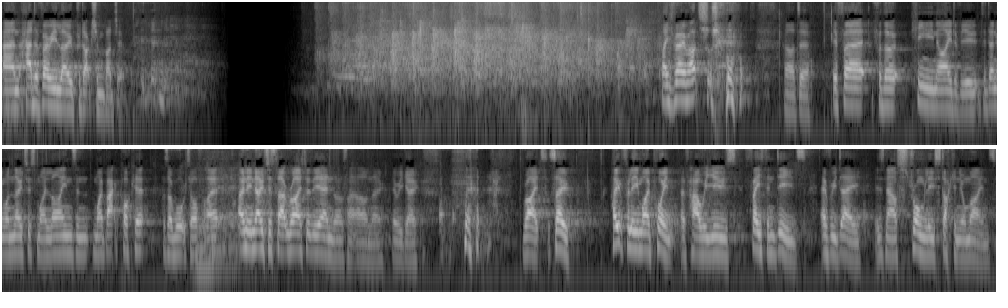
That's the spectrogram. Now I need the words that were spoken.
and had a very low production budget. Thank you very much. oh dear. If, uh, for the keen eyed of you, did anyone notice my lines in my back pocket as I walked off? I only noticed that right at the end. I was like, oh no, here we go. right, so hopefully, my point of how we use faith and deeds every day is now strongly stuck in your minds.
